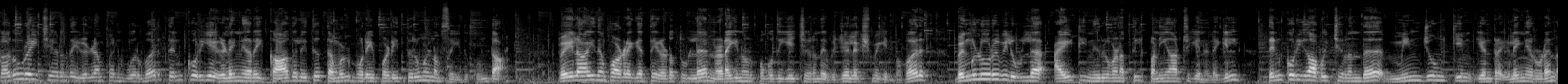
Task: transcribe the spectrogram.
கரூரைச் சேர்ந்த இளம்பெண் ஒருவர் தென்கொரிய இளைஞரை காதலித்து தமிழ் முறைப்படி திருமணம் செய்து கொண்டார். வேலாயுதம்பாளையத்தை அடுத்துள்ள நடையனூர் பகுதியைச் சேர்ந்த விஜயலட்சுமி என்பவர் பெங்களூருவில் உள்ள ஐடி நிறுவனத்தில் பணியாற்றிய நிலையில் தென்கொரியாவைச் சேர்ந்த மின்ஜூன் கிம் என்ற இளைஞருடன்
